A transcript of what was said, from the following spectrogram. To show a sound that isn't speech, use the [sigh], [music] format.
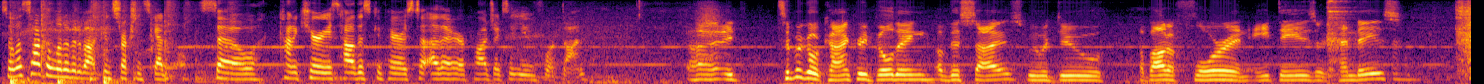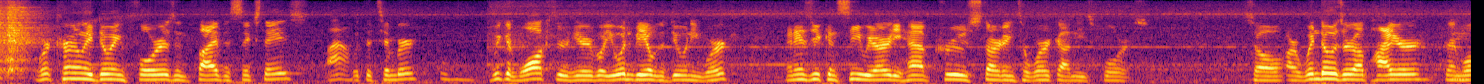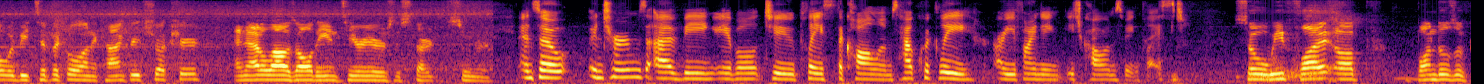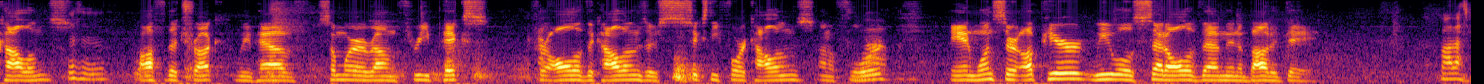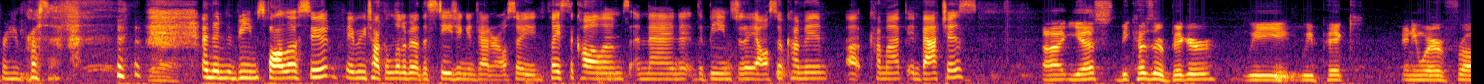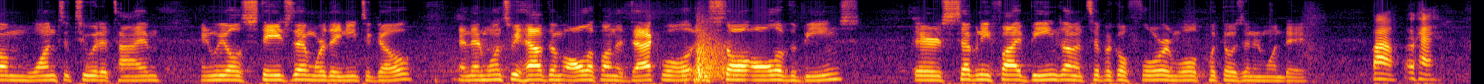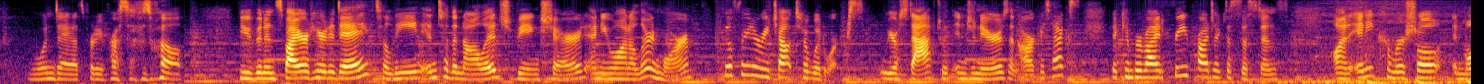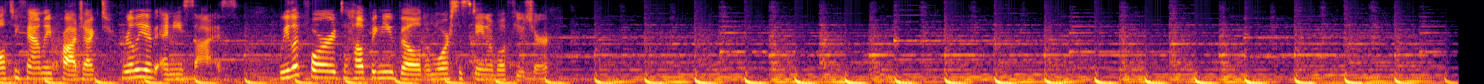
So let's talk a little bit about construction schedule. So kind of curious how this compares to other projects that you've worked on. Uh, a typical concrete building of this size, we would do about a floor in eight days or 10 days. Mm-hmm. We're currently doing floors in five to six days Wow. with the timber. Mm-hmm. We could walk through here, but you wouldn't be able to do any work. And as you can see, we already have crews starting to work on these floors. So our windows are up higher than mm-hmm. what would be typical on a concrete structure, and that allows all the interiors to start sooner. And so in terms of being able to place the columns, how quickly are you finding each column's being placed? So we fly up bundles of columns mm-hmm. off the truck. We have somewhere around three picks for all of the columns. There's 64 columns on a floor. Wow. And once they're up here, we will set all of them in about a day. Wow, that's pretty impressive. [laughs] Yeah. And then the beams follow suit. Maybe we talk a little bit of the staging in general. So you place the columns, and then the beams. Do they also come in, uh, come up in batches? Uh, yes, because they're bigger, we we pick anywhere from one to two at a time, and we'll stage them where they need to go. And then once we have them all up on the deck, we'll install all of the beams. There's 75 beams on a typical floor, and we'll put those in in one day. Wow. Okay. One day, that's pretty impressive [laughs] as well. If you've been inspired here today to lean into the knowledge being shared and you want to learn more, feel free to reach out to Woodworks. We are staffed with engineers and architects that can provide free project assistance on any commercial and multifamily project, really of any size. We look forward to helping you build a more sustainable future.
